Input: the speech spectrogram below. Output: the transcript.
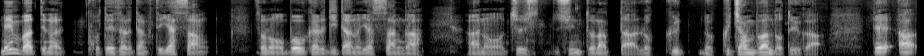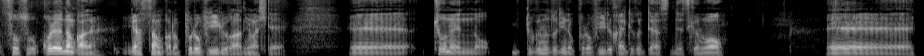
メンバーっていうのは固定されてなくて、ヤスさん、その、ボーカルギターのヤスさんが、あの、中心となったロック、ロックジャムバンドというか、で、あ、そうそう、これなんかね、ヤスさんからプロフィールがありまして、えー、去年の一徳の時のプロフィール書いてくれたやつですけども、えー、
